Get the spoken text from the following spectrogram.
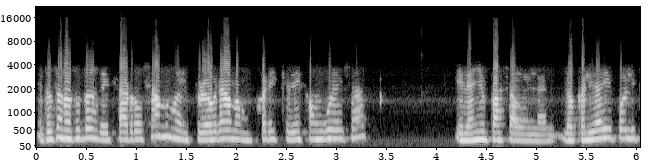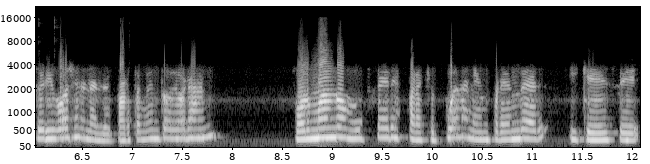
Entonces nosotros desarrollamos el programa Mujeres que dejan huellas el año pasado en la localidad de Hipólito Yrigoyen, en el departamento de Orán, formando a mujeres para que puedan emprender y que ese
